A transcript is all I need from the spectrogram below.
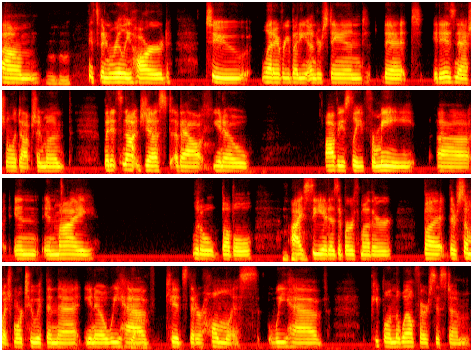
Um, Mhm. it's been really hard to let everybody understand that it is National Adoption Month, but it's not just about, you know, obviously for me, uh, in in my little bubble, I Mhm. see it as a birth mother, but there's so much more to it than that. You know, we have kids that are homeless. We have people in the welfare system.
